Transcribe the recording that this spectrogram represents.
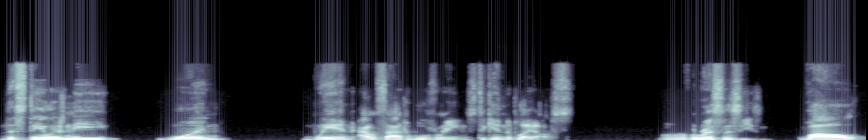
the Steelers need one win outside the Wolverines to get in the playoffs the Mhm. rest of the season. While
